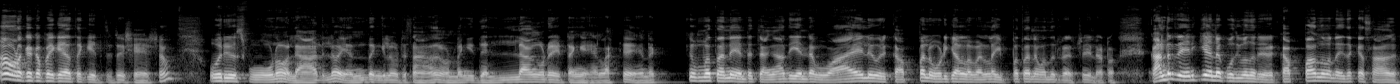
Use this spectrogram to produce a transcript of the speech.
ആ ഉണക്ക കപ്പയ്ക്കകത്തേക്ക് എടുത്തിട്ട് ശേഷം ഒരു സ്പൂണോ ലാഡിലോ എന്തെങ്കിലും ഒരു സാധനം ഉണ്ടെങ്കിൽ ഇതെല്ലാം കൂടെ ഇട്ടങ്ങ് ഇളക്ക. ഇണക്കുമ്പോൾ തന്നെ എന്റെ ചങ്ങാതി എന്റെ വായിൽ ഒരു കപ്പൽ ഓടിക്കാനുള്ള വെള്ളം ഇപ്പം തന്നെ വന്നിട്ട് രക്ഷയില്ല കേട്ടോ. കണ്ടിട്ട് എനിക്ക് തന്നെ കൊതി വന്നിട്ട് കപ്പ എന്ന് പറഞ്ഞാൽ ഇതൊക്കെ സാധനം.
